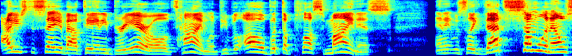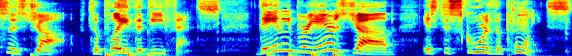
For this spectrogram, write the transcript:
I used to say about Danny Briere all the time when people, oh, but the plus minus, and it was like that's someone else's job to play the defense. Danny Briere's job is to score the points.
